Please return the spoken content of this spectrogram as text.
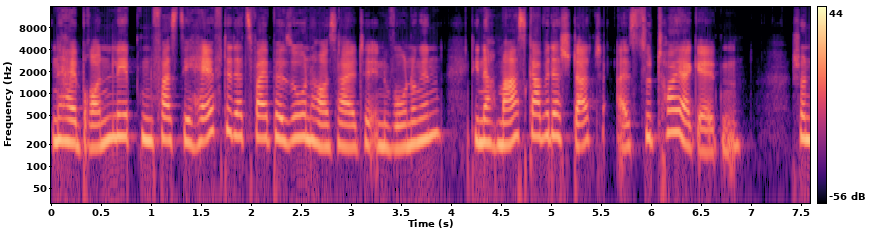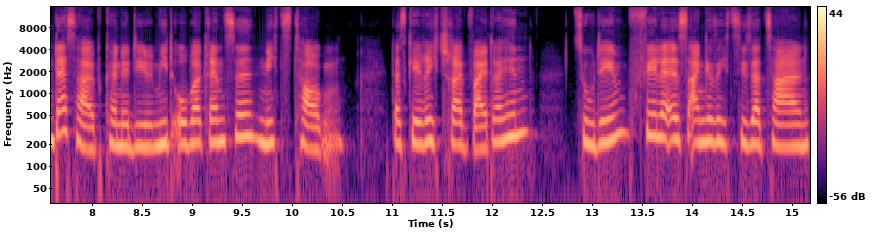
In Heilbronn lebten fast die Hälfte der Zwei-Personen-Haushalte in Wohnungen, die nach Maßgabe der Stadt als zu teuer gelten. Schon deshalb könne die Mietobergrenze nichts taugen. Das Gericht schreibt weiterhin, Zudem fehle es angesichts dieser Zahlen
